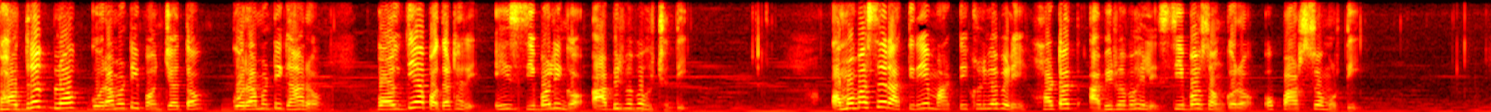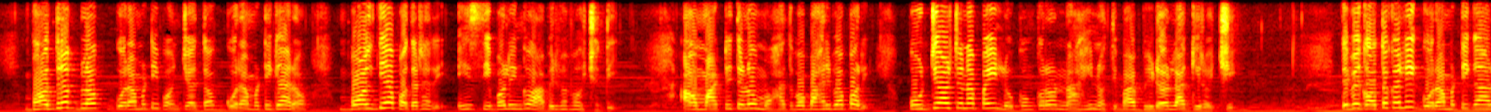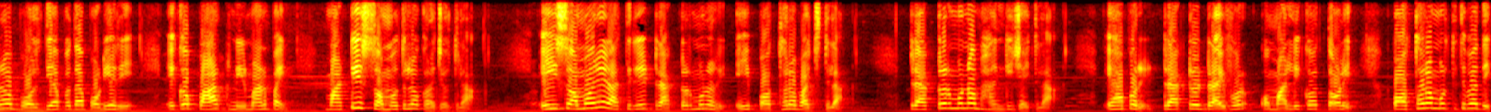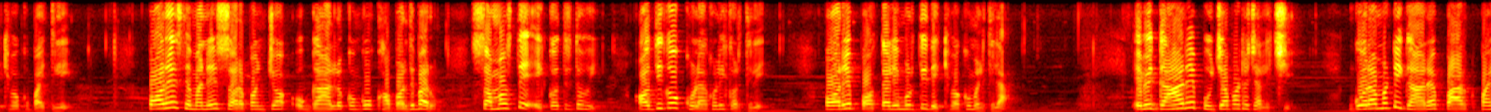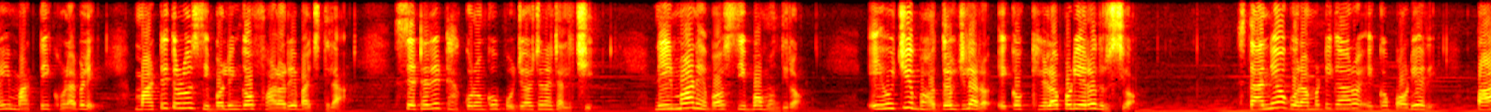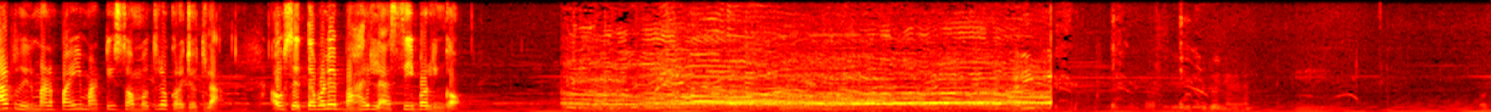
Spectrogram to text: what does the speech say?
Bhadrak block Goramati panchayat Goramati ଗାଁର ବଲଦିଆ ପଦାଠାରେ ଏହି ଶିବଲିଙ୍ଗ ଆବିର୍ଭାବ ହୋଇଛନ୍ତି। ଅମାବାସ୍ୟା ରାତିରେ ମାଟି ଖୋଳିବା ବେଳେ ହଠାତ୍ ଆବିର୍ଭାବ ହେଲେ ଶିବ ଶଙ୍କର ଓ ପାର୍ଶ୍ୱ ମୂର୍ତ୍ତି ଭଦ୍ରକ ବ୍ଲକ ଗୋରାମଟି ପଞ୍ଚାୟତ ଗୋରାମଟି ଗାଁର ବଲଦିଆ ପଦାଠାରେ ଏହି ଶିବଲିଙ୍ଗ ଆବିର୍ଭାବ ହୋଇଛନ୍ତି। ଆଉ ମାଟି ତଳୁ ମହାଦେବ ବାହାରିବା ପରେ ପୂଜା ଅର୍ଚ୍ଚନା ପାଇଁ ଲୋକଙ୍କର ନାହିଁ ନଥିବା ଭିଡ଼ ଲାଗି ରହିଛି। ତେବେ ଗତକାଲି ଗୋରାମାଟି ଗାଁର ବଲଦିଆପଦା ପଡ଼ିଆରେ ଏକ ପାର୍କ ନିର୍ମାଣ ପାଇଁ ମାଟି ସମତୁଲ କରାଯାଉଥିଲା। ଏହି ସମୟରେ ରାତିରେ ଟ୍ରାକ୍ଟର ମୁନରେ ଏହି ପଥର ବାଜିଥିଲା। ଟ୍ରାକ୍ଟର ମୁନ ଭାଙ୍ଗି ଯାଇଥିଲା। ଏହାପରେ ଟ୍ରାକ୍ଟର ଡ୍ରାଇଭର ଓ ମାଲିକ ତଳେ ପଥର ମୂର୍ତ୍ତି ଥିବା ଦେଖିବାକୁ ପାଇଥିଲେ। ପରେ ସେମାନେ ସରପଞ୍ଚ ଓ ଗାଁ ଲୋକଙ୍କୁ ଖବର ଦେବାରୁ ସମସ୍ତେ ଏକତ୍ରିତ ହୋଇ ଅଧିକ ଖୋଳାଖୋଳି କରିଥିଲେ। ପରେ ପତାଳି ମୂର୍ତ୍ତି ଦେଖିବାକୁ ମିଳିଥିଲା। ଏବେ ଗାଁରେ ପୂଜାପାଠ ଚାଲିଛି। ଗୋରାମାଟି ଗାଁର ପାର୍କ ପାଇଁ ମାଟି ଖୋଳାବେଳେ ମାଟି ତଳୁ ଶିବଲିଙ୍ଗ ଫାଳରେ ବାଜିଥିଲା। ସେଠାରେ ଠାକୁରଙ୍କୁ ପୂଜା ଅର୍ଚ୍ଚନା ଚାଲିଛି। ନିର୍ମାଣ ହେବ ଶିବ ମନ୍ଦିର। ଏ ହେଉଛି ଭଦ୍ରକ ଜିଲ୍ଲାର ଏକ ଖେଳ ପଡ଼ିଆର ଦୃଶ୍ୟ। ସ୍ଥାନୀୟ ଗୋରାମାଟି ଗାଁର ଏକ ପଡ଼ିଆରେ ପାର୍କ ନିର୍ମାଣ ପାଇଁ ମାଟି ସମତୁଲ କରାଯାଉଥିଲା। ଆଉ ସେତେବେଳେ ବାହାରିଲା ଶିବଲିଙ୍ଗ।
